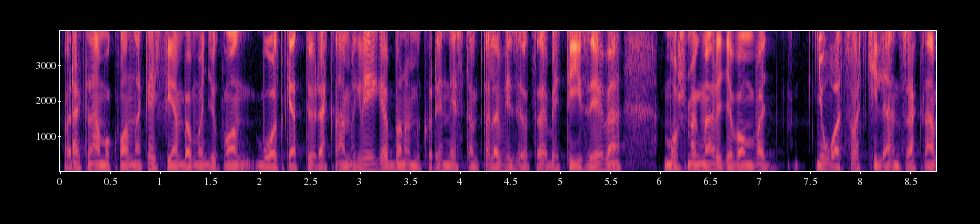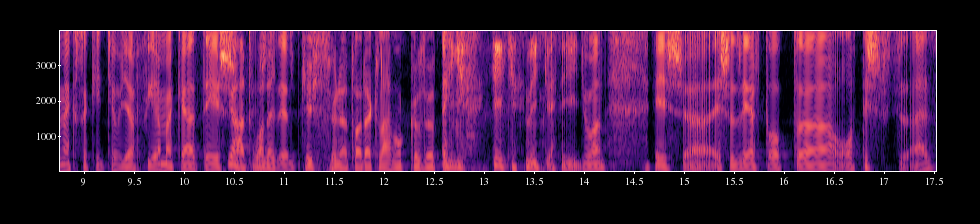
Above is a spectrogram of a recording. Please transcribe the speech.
a reklámok vannak, egy filmben mondjuk van, volt kettő reklám még régebben, amikor én néztem televíziót egy tíz éve, most meg már ugye van vagy 8 vagy 9 reklám megszakítja ugye a filmeket. És, ja, hát van és egy azért... kis szünet a reklámok között. Igen, igen, igen így van. És, és azért ott, ott is ez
